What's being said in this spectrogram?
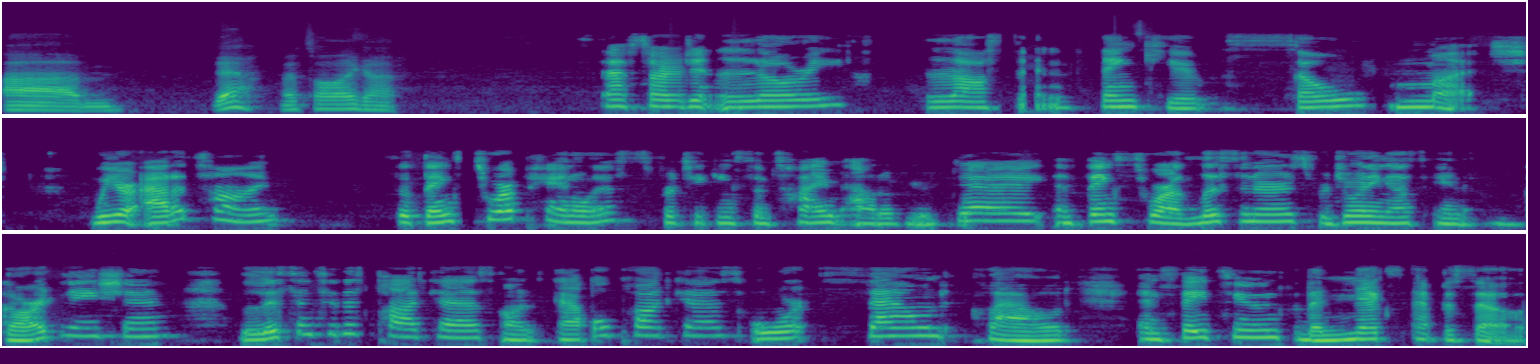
Um, yeah, that's all I got. Staff Sergeant Lori? Lawson. Thank you so much. We are out of time. So thanks to our panelists for taking some time out of your day. And thanks to our listeners for joining us in Guard Nation. Listen to this podcast on Apple Podcasts or SoundCloud. And stay tuned for the next episode.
